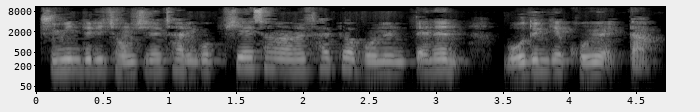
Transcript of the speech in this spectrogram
주민들이 정신을 차리고 피해 상황을 살펴보는 때는 모든 게 고요했다.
